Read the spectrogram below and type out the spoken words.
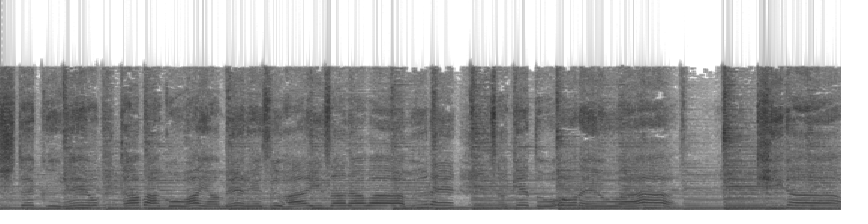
してくれよ。タバコはやめれず灰皿はあふれ。酒と俺は気が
